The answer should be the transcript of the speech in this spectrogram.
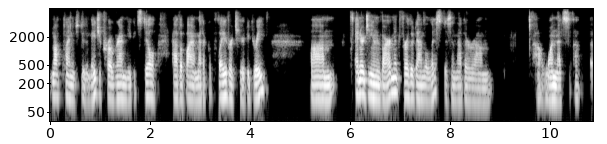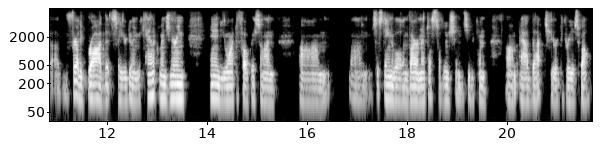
not planning to do the major program, you could still have a biomedical flavor to your degree. Um, energy and environment further down the list is another um, uh, one that's fairly broad that say you're doing mechanical engineering and you want to focus on um, um, sustainable environmental solutions, you can um, add that to your degree as well.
